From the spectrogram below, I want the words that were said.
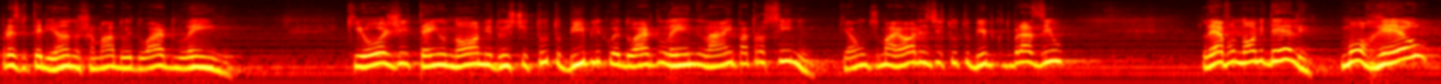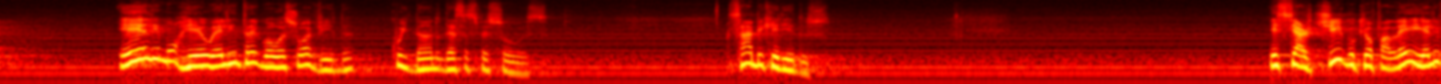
presbiteriano chamado Eduardo Lane que hoje tem o nome do Instituto Bíblico Eduardo Lene, lá em Patrocínio, que é um dos maiores institutos bíblicos do Brasil. Leva o nome dele. Morreu, ele morreu, ele entregou a sua vida cuidando dessas pessoas. Sabe, queridos, esse artigo que eu falei, ele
